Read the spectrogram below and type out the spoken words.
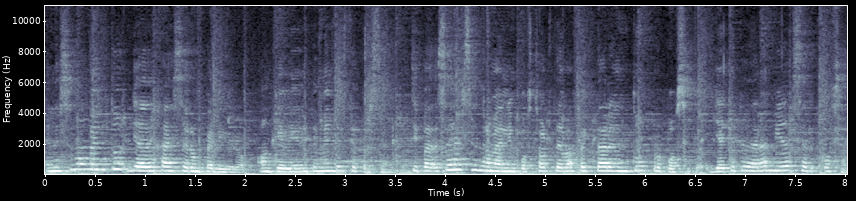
En ese momento ya deja de ser un peligro, aunque evidentemente esté presente. Si padeces el síndrome del impostor te va a afectar en tu propósito, ya que te dará miedo hacer cosas.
